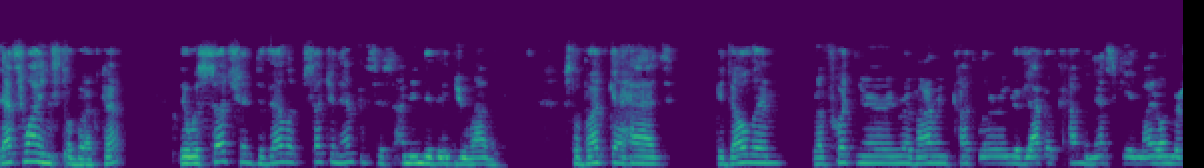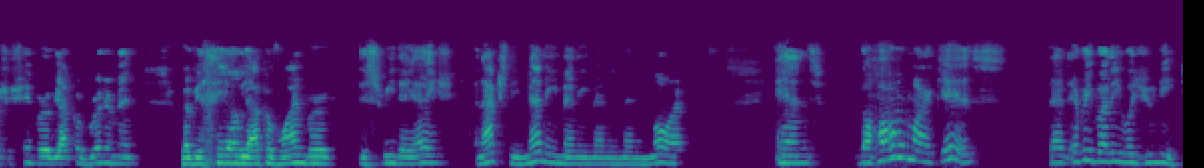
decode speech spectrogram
That's why in Slobodka, there was such a developed, such an emphasis on individuality. Slobodka had Gedolim, Rav Hutner and Rav Aaron Kotler and Rav Yaakov Kamenetsky and my own Rosh Yeshiva, Rav Yaakov Ruderman, Rav Yechiel Yaakov Weinberg, Sridei Eish, and actually many, many, many, many more. And the hallmark is that everybody was unique.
